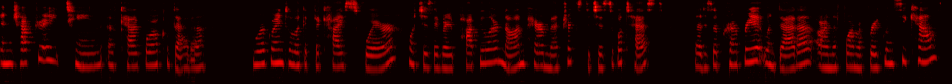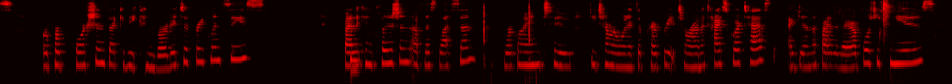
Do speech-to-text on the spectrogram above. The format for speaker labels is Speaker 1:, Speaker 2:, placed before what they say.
Speaker 1: In Chapter 18 of Categorical Data, we're going to look at the chi-square, which is a very popular non-parametric statistical test that is appropriate when data are in the form of frequency counts or proportions that can be converted to frequencies. By the conclusion of this lesson, we're going to determine when it's appropriate to run a chi-square test, identify the variables you can use,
